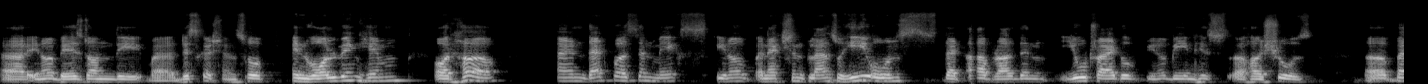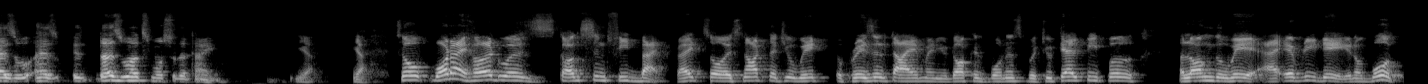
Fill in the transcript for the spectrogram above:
uh, you know, based on the uh, discussion. So involving him or her, and that person makes you know an action plan. So he owns that up rather than you try to you know be in his uh, her shoes. Uh, has has it does works most of the time. Yeah. Yeah. So what I heard was constant feedback, right? So it's not that you wait appraisal time and you dock his bonus, but you tell people along the way uh, every day, you know, both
